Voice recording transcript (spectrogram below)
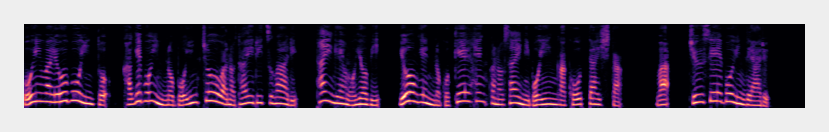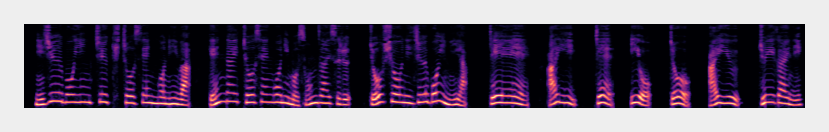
母音は陽母音と影母音の母音調和の対立があり、体言及び陽言の語形変化の際に母音が交代した。は、中性母音である。二重母音中期朝鮮語には、現代朝鮮語にも存在する上昇二重母音や、JA、IE、J、IO、JO、IU、樹以外に、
